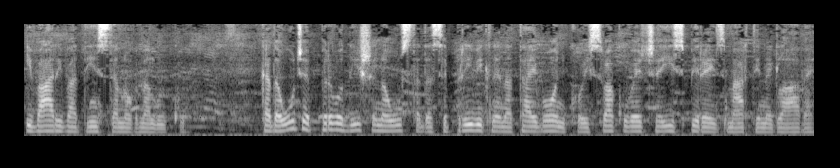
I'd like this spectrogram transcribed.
i variva dinstanog na luku. Kada uđe, prvo diše na usta da se privikne na taj vonj koji svaku večer ispire iz Martine glave.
